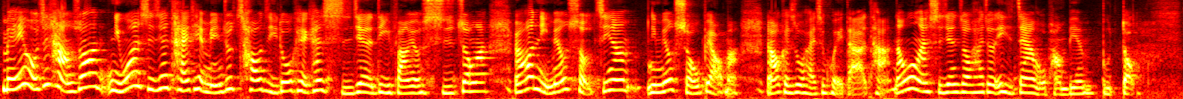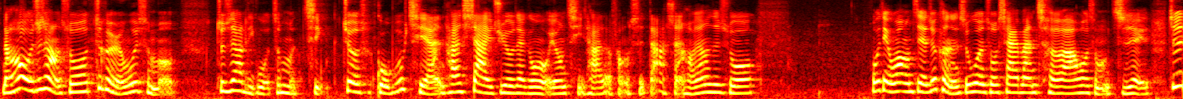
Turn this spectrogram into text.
没有，我就想说，你问时间，台铁明明就超级多可以看时间的地方，有时钟啊，然后你没有手机啊，你没有手表嘛，然后可是我还是回答了他，然后问完时间之后，他就一直站在我旁边不动，然后我就想说，这个人为什么就是要离我这么近？就果不其然，他下一句又在跟我用其他的方式搭讪，好像是说。我有点忘记了，就可能是问说下一班车啊，或什么之类的。就是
